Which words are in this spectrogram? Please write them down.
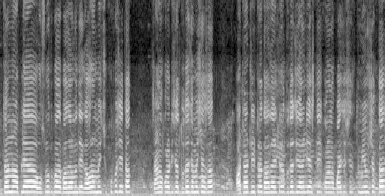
मित्रांनो आपल्या वसमत बाजारामध्ये गावरान म्हैशी खूपच येतात. चांगल्या क्वालिटीच्या दुधाच्या म्हशी असतात. आठ आठ लिटर दहा दहा लिटर दुधाची गॅरंटी असते. कोणाला पाहिजे असेल तुम्ही येऊ शकता.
